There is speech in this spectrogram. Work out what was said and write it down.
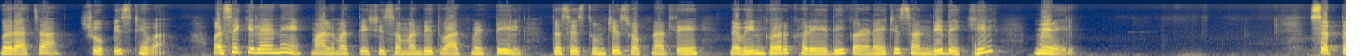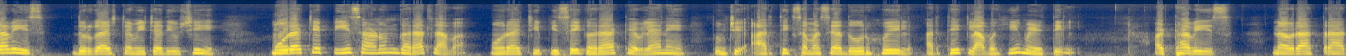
घराचा शोपीस ठेवा. असे केल्याने मालमत्तेशी संबंधित वाद मिटतील तसेच तुमचे स्वप्नातले नवीन घर खरेदी करण्याची संधी देखील मिळेल. सत्तावीस. दुर्गाष्टमीच्या दिवशी मोराचे पीस आणून घरात लावा. मोराची पिसे घरात ठेवल्याने तुमची आर्थिक समस्या दूर होईल आर्थिक लाभही मिळतील. अठ्ठावीस. नवरात्रात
